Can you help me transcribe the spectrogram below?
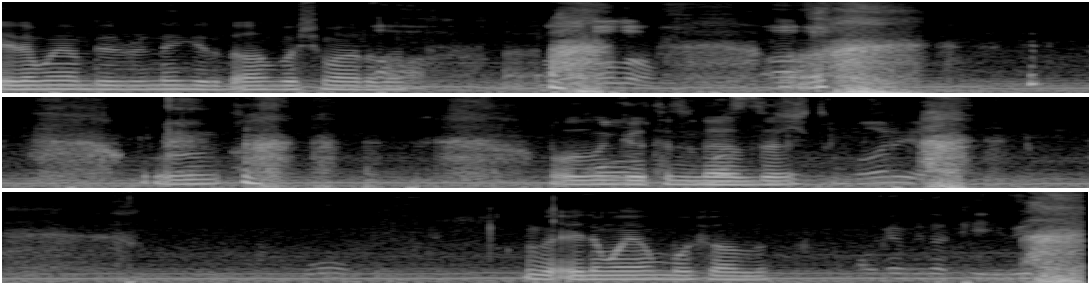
elim ayağım birbirine girdi. Ah başım ağrıdı. Ah. Ne oldu oğlum? Ah. Oğlum. Oğlum Altıma götünden de. sıçtım var ya. Of. Ve elim ayağım boşaldı. Aga bir dakika gideyim.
